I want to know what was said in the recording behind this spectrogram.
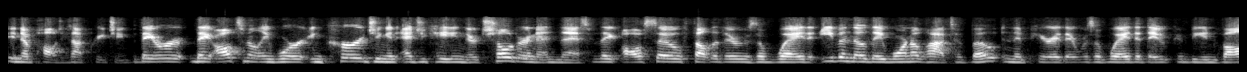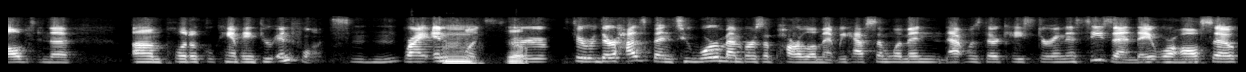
in apologies, not preaching, but they were they ultimately were encouraging and educating their children in this. But they also felt that there was a way that even though they weren't allowed to vote in the period, there was a way that they could be involved in the um, political campaign through influence, mm-hmm. right? Influence mm, yeah. through through their husbands who were members of parliament. We have some women that was their case during this season. They were mm-hmm. also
